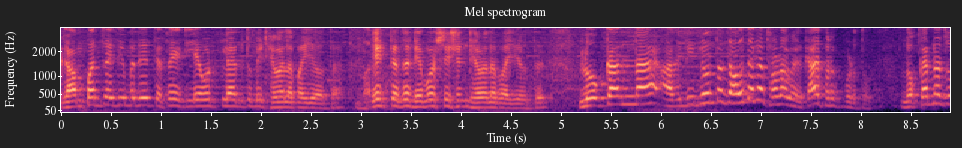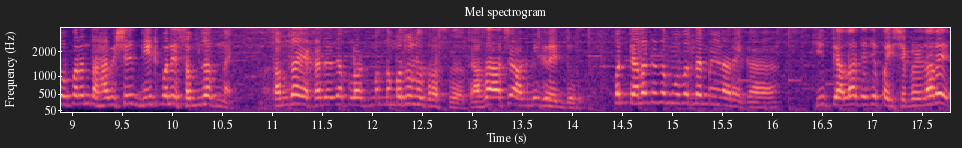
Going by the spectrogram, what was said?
ग्रामपंचायतीमध्ये त्याचा एक लेआउट प्लॅन तुम्ही ठेवायला पाहिजे होता. एक त्याचं डेमॉन्स्ट्रेशन ठेवायला पाहिजे होतं. लोकांना अगदी न तर जाऊ दे ना थोडा वेळ काय फरक पडतो? लोकांना जोपर्यंत हा विषय नीटपणे समजत नाही समजा एखाद्याच्या प्लॉटमधनं मधूनच रस्ता जातो असं असं अगदी गृहित धरू. पण त्याला त्याचा मोबदला मिळणार आहे का? की त्याला त्याचे पैसे मिळणार आहेत?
